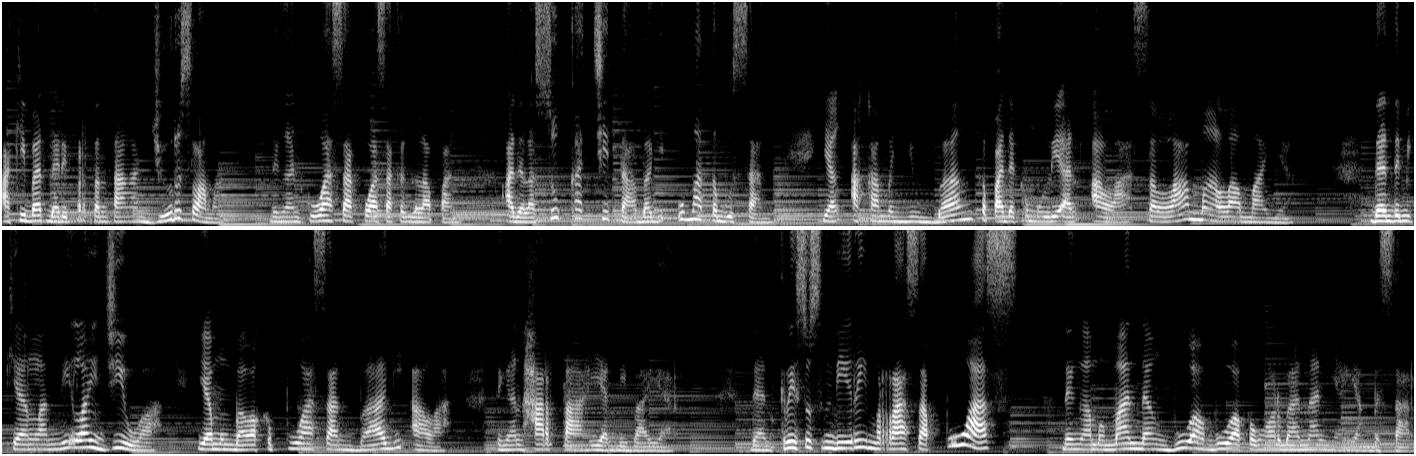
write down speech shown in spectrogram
Akibat dari pertentangan juru selamat dengan kuasa-kuasa kegelapan adalah sukacita bagi umat tebusan yang akan menyumbang kepada kemuliaan Allah selama-lamanya dan demikianlah nilai jiwa yang membawa kepuasan bagi Allah dengan harta yang dibayar. Dan Kristus sendiri merasa puas dengan memandang buah-buah pengorbanannya yang besar.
